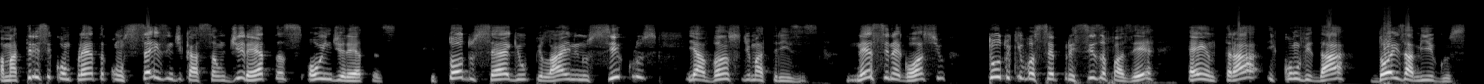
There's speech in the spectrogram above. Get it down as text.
A matriz se completa com seis indicações diretas ou indiretas, e todo segue o upline nos ciclos e avanço de matrizes. Nesse negócio, tudo que você precisa fazer é entrar e convidar dois amigos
